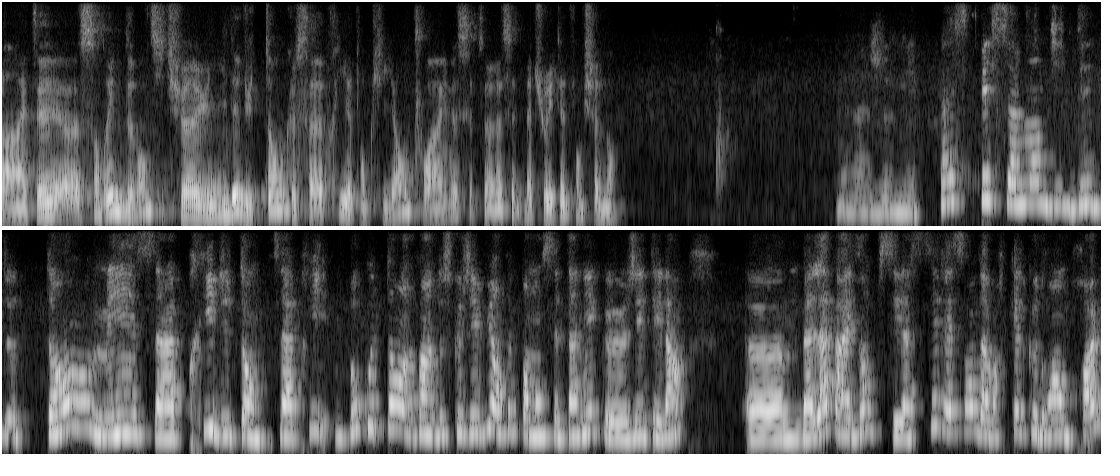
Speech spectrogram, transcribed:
Euh, Sandrine demande si tu as une idée du temps que ça a pris à ton client pour arriver à cette, euh, maturité de fonctionnement. Euh, je n'ai pas spécialement d'idée de temps, mais ça a pris du temps. Ça a pris beaucoup de temps, enfin, de ce que j'ai vu en fait pendant cette année que j'ai été là. Bah là, par exemple, c'est assez récent d'avoir quelques droits en prod.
